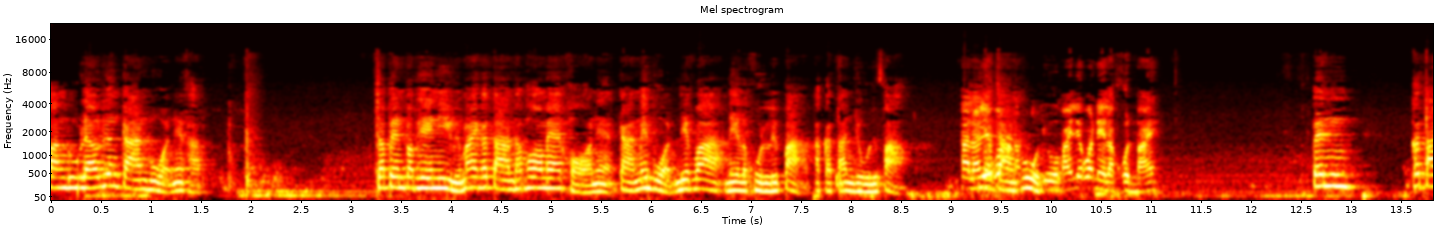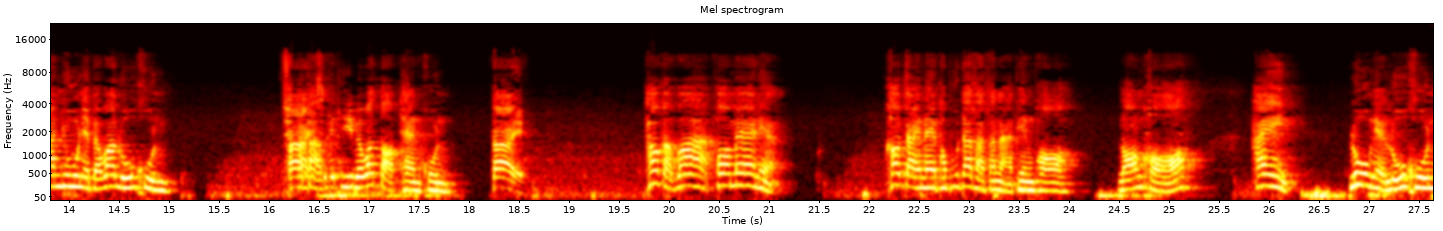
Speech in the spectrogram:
ฟังดูแล้วเรื่องการบวชเนี่ยครับ จะเป็นประเพณีหรือไม่ก็ตามถ้าพ่อแม่ขอเนี่ย การไม่บวชเรียกว่าเนรคุณหรือเปล่าอกตันยูหรือเปล่าแล้วเรียกว่าที่อาจารย์พูดอยู่ไหมเรียกว่าเนรคุณไหมเป็นกตัญญูเนี่ยแปลว่ารู้คุณใช่กตเวทีแปลว่าตอบแทนคุณใช่เท่ากับว่าพ่อแม่เนี่ย เข้าใจในพระพุทธศาสนาเพียงพอ ร้องขอให้ลูกเนี่ยรู้คุณ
